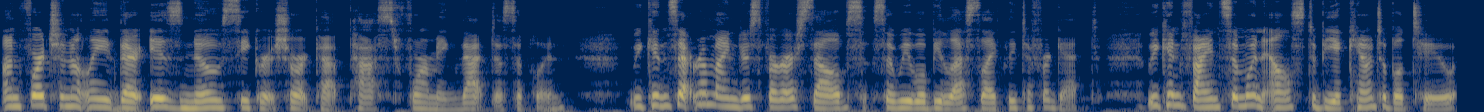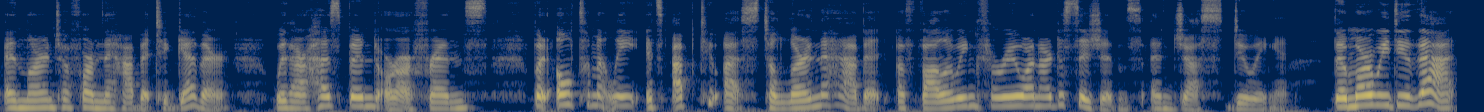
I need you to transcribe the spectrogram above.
Unfortunately, there is no secret shortcut past forming that discipline. We can set reminders for ourselves so we will be less likely to forget. We can find someone else to be accountable to and learn to form the habit together with our husband or our friends. But ultimately, it's up to us to learn the habit of following through on our decisions and just doing it. The more we do that,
